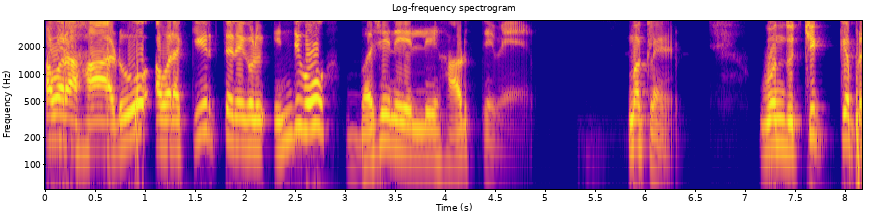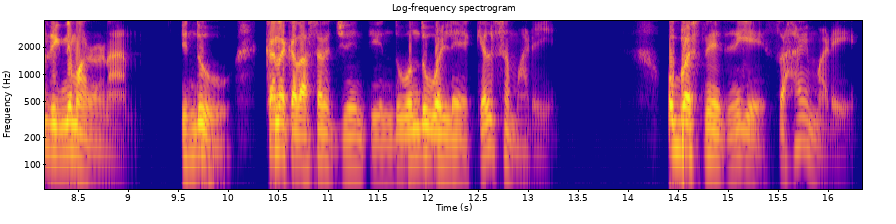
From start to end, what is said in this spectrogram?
ಅವರ ಹಾಡು, ಅವರ ಕೀರ್ತನೆಗಳು ಇಂದಿಗೂ ಭಜನೆಯಲ್ಲಿ ಹಾಡುತ್ತೇವೆ. ಮಕ್ಕಳೇ, ಒಂದು ಚಿಕ್ಕ ಪ್ರತಿಜ್ಞೆ ಮಾಡೋಣ. ಇಂದು ಕನಕದಾಸರ ಜಯಂತಿ ಎಂದು ಒಂದು ಒಳ್ಳೆಯ ಕೆಲಸ ಮಾಡಿ. ಒಬ್ಬ ಸ್ನೇಹಿತನಿಗೆ ಸಹಾಯ ಮಾಡಿ.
